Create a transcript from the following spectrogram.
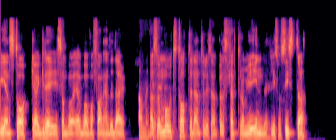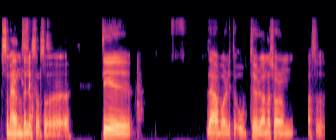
enstaka grej som var, jag bara, vad fan hände där? ja, det, Alltså mot Tottenham till exempel släppte de ju in liksom sista som hände Exakt. liksom. Så eh, det, det här Ja. var lite otur. Annars har de alltså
